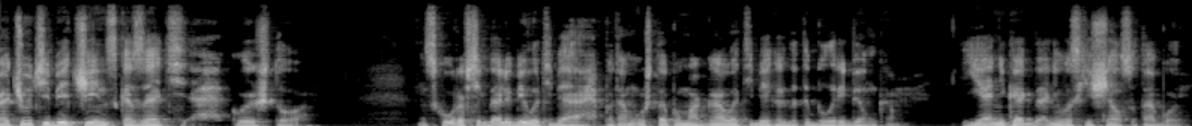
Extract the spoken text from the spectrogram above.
Хочу тебе, Чейн, сказать кое-что. Схура всегда любила тебя, потому что помогала тебе, когда ты был ребенком. Я никогда не восхищался тобой.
